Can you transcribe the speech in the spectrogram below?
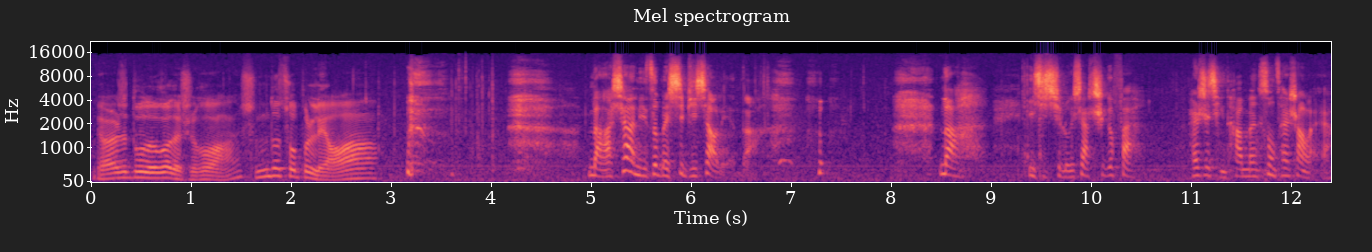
你儿子肚子饿的时候啊，什么都做不了啊。哪像你这么嬉皮笑脸的？那一起去楼下吃个饭，还是请他们送餐上来啊？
